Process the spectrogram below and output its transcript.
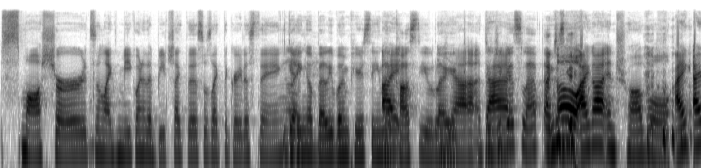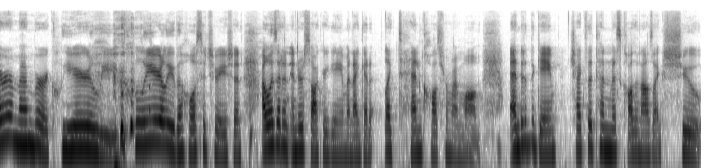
small shirts and like me going to the beach like this was like the greatest thing getting like, a belly button piercing that I- cost you like yeah, did you get slapped i'm just oh, kidding I got in trouble. I, I remember clearly, clearly the whole situation. I was at an indoor soccer game and I get like 10 calls from my mom. Ended the game, checked the 10 missed calls, and I was like, shoot,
